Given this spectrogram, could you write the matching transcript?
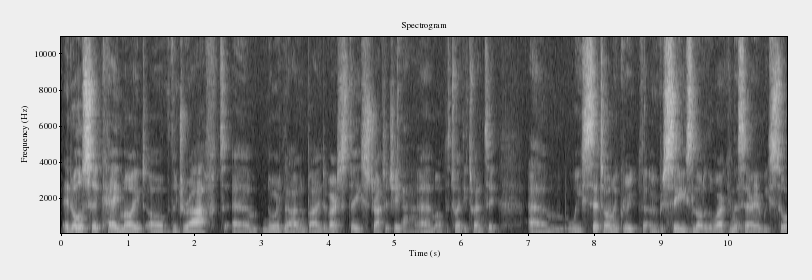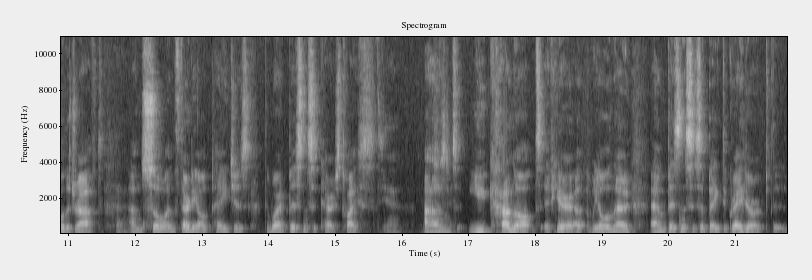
It also came out of the draft um, Northern Ireland Biodiversity Strategy Uh-huh. um, up to 2020. Um, we sit on a group that oversees a lot of the work in this area. We saw the draft Uh, and saw in 30 odd pages the word business occurs twice. yeah. And you cannot, if you're, uh, we all know, um, business is a big degrader or p-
